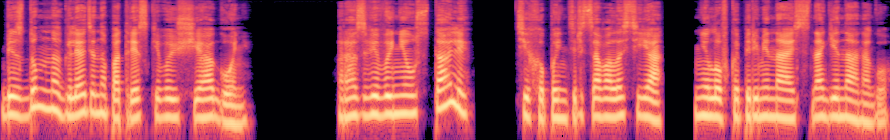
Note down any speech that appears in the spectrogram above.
бездумно глядя на потрескивающий огонь. «Разве вы не устали?» — тихо поинтересовалась я, неловко переминаясь с ноги на ногу.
